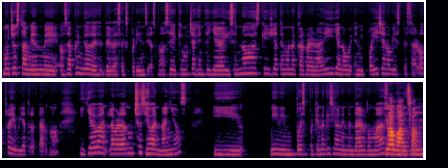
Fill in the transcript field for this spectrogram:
muchos también me, o sea, he aprendido de, de, las experiencias, ¿no? Así que mucha gente llega y dice, no, es que yo ya tengo una carrera ahí, ya no voy, en mi país ya no voy a empezar otra y voy a tratar, ¿no? Y llevan, la verdad, muchos llevan años y y pues porque no quisieron intentar algo más. No avanzan.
